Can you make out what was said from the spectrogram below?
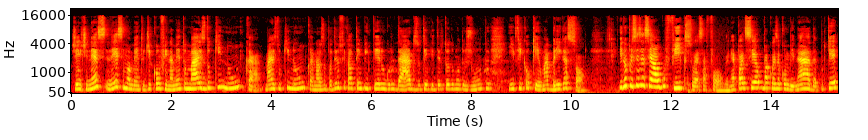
Gente, nesse, nesse momento de confinamento, mais do que nunca, mais do que nunca, nós não podemos ficar o tempo inteiro grudados, o tempo inteiro todo mundo junto e fica o quê? Uma briga só. E não precisa ser algo fixo essa folga, né? Pode ser alguma coisa combinada, porque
